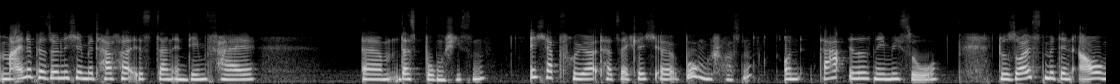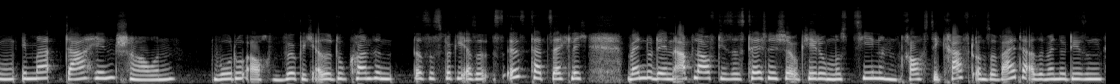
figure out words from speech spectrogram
meine persönliche Metapher ist dann in dem Fall ähm, das Bogenschießen. Ich habe früher tatsächlich äh, Bogen geschossen und da ist es nämlich so, du sollst mit den Augen immer dahin schauen, wo du auch wirklich, also du konntest, das ist wirklich, also es ist tatsächlich, wenn du den Ablauf, dieses technische, okay, du musst ziehen und brauchst die Kraft und so weiter, also wenn du diesen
